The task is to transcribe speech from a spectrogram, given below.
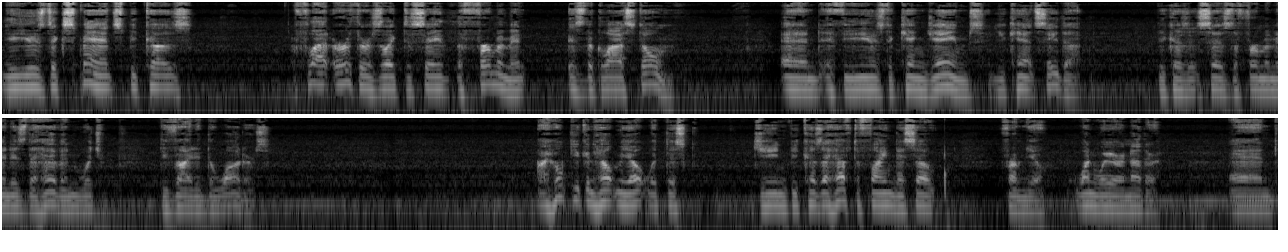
you used expanse because flat earthers like to say the firmament is the glass dome, and if you use the King James, you can't say that because it says the firmament is the heaven which divided the waters. I hope you can help me out with this, Gene, because I have to find this out from you one way or another. And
